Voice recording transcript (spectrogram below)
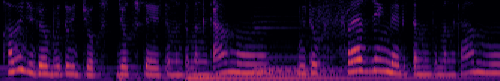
Kamu juga butuh jokes jokes dari teman-teman kamu. Butuh phrasing dari teman-teman kamu.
